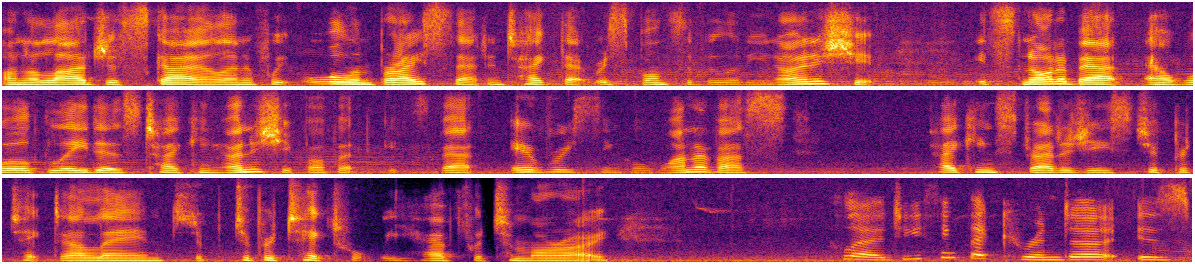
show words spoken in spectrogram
on a larger scale, and if we all embrace that and take that responsibility and ownership, it's not about our world leaders taking ownership of it. It's about every single one of us taking strategies to protect our land, to, to protect what we have for tomorrow. Claire, do you think that Corinda is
